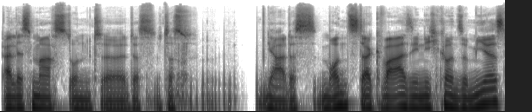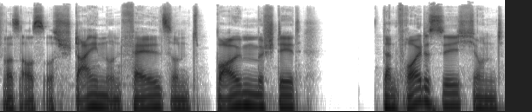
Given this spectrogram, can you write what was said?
alles machst und äh, das, das, ja, das Monster quasi nicht konsumierst, was aus, aus Stein und Fels und Bäumen besteht, dann freut es sich. Und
